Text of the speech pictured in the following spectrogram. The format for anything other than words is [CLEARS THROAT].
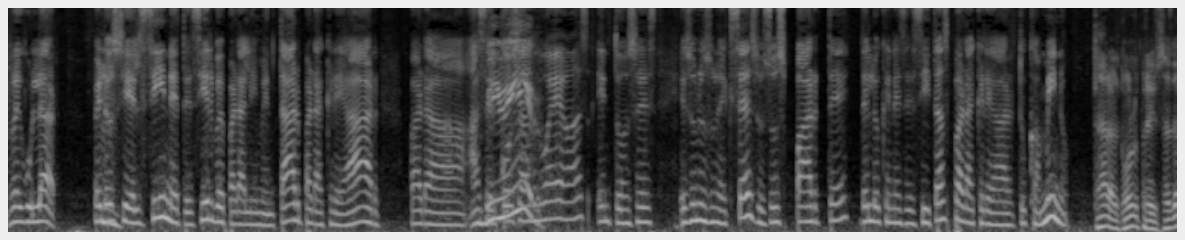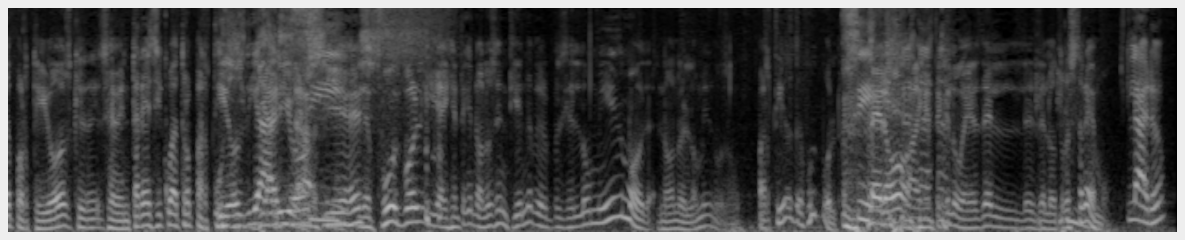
regular. Pero si el cine te sirve para alimentar, para crear, para hacer Vivir. cosas nuevas, entonces eso no es un exceso, eso es parte de lo que necesitas para crear tu camino. Claro, es como los periodistas deportivos que se ven tres y cuatro partidos Uy, diarios de fútbol y hay gente que no los entiende, pero pues es lo mismo. No, no es lo mismo, son partidos de fútbol. Sí. Pero hay gente que lo ve desde el, desde el otro [CLEARS THROAT] extremo. Claro.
